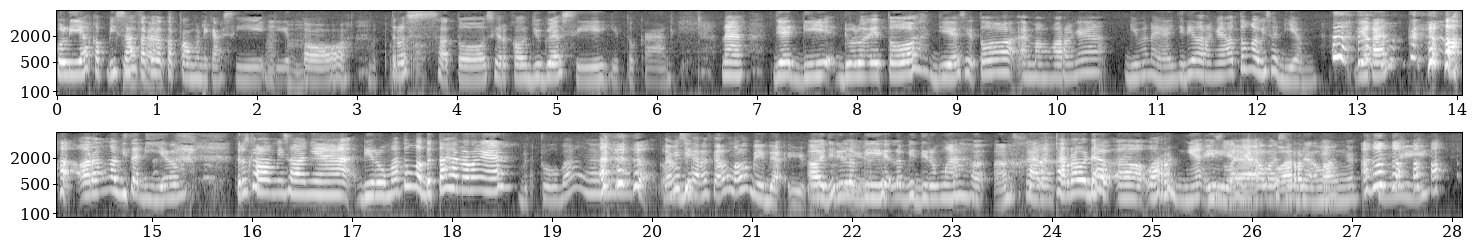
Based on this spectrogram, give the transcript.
Kuliah kepisah Bisa. tapi tetap komunikasi Mm-mm. gitu Betul, terus betul. satu circle juga sih gitu kan nah jadi dulu itu Gias itu emang orangnya gimana ya jadi orangnya tuh nggak bisa diam ya kan orang nggak bisa diam terus kalau misalnya di rumah tuh nggak betahan orangnya Betul banget Tapi Jadi- sekarang-sekarang malah beda gitu oh jadi Iya. lebih lebih di rumah sekarang karena udah eh, warungnya istilahnya Iya, kalau mah. banget cuy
